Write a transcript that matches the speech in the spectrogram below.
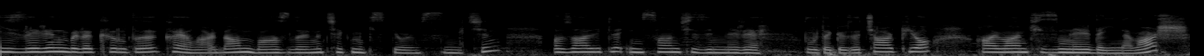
İzlerin bırakıldığı kayalardan bazılarını çekmek istiyorum sizin için. Özellikle insan çizimleri burada göze çarpıyor. Hayvan çizimleri de yine var.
